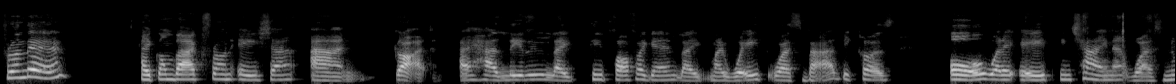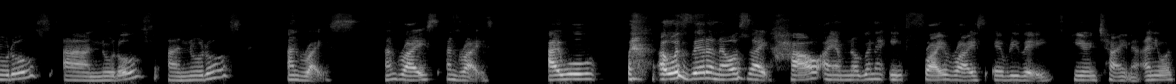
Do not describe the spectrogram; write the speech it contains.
from there i come back from asia and god i had literally like tip off again like my weight was bad because all what i ate in china was noodles and noodles and noodles and rice and rice and rice. I will I was there and I was like, how I am not gonna eat fried rice every day here in China. And it was,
